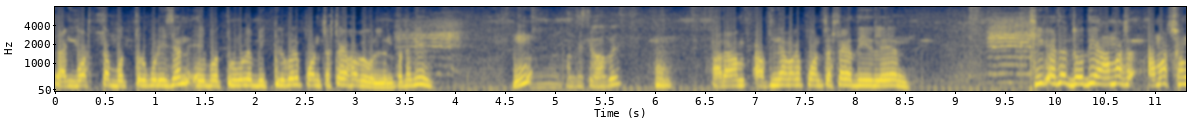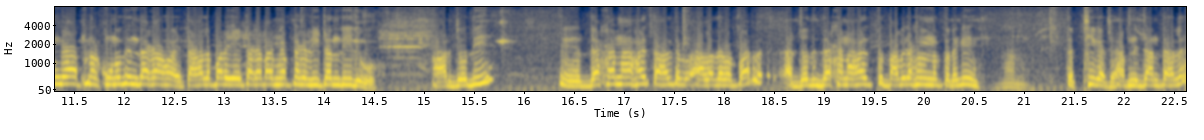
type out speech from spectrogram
এক বস্তা বোতল কুড়িয়েছেন এই বোতলগুলো বিক্রি করে পঞ্চাশ টাকা হবে বললেন তো নাকি? হুম? পঞ্চাশ টাকা হবে? আর আম- আপনি আমাকে পঞ্চাশ টাকা দিয়ে দিলেন। ঠিক আছে যদি আমার আমার সঙ্গে আপনার কোনো দিন দেখা হয় তাহলে পরে এই টাকাটা আমি আপনাকে রিটার্ন দিয়ে দেবো। আর যদি দেখা না হয় তাহলে তো আলাদা ব্যাপার। আর যদি দেখা না হয় তো দাবি রাখলেন না তো নাকি? তো ঠিক আছে আপনি যান তাহলে।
